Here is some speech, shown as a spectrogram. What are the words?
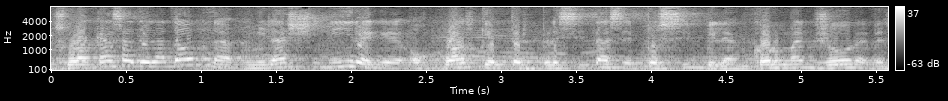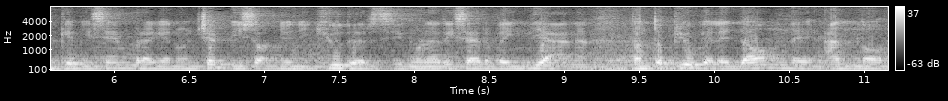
sulla casa della donna mi lasci dire che ho qualche perplessità, se possibile ancora maggiore, perché mi sembra che non c'è bisogno di chiudersi in una riserva indiana, tanto più che le donne hanno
